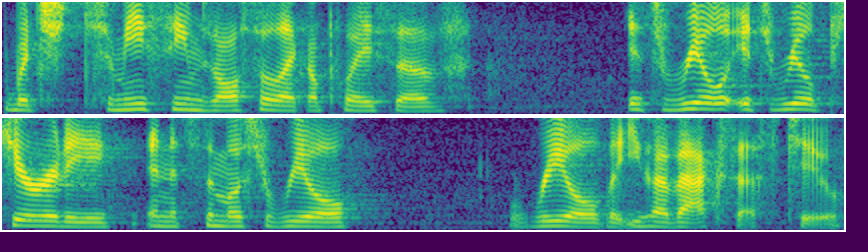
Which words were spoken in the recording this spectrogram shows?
which to me seems also like a place of it's real it's real purity and it's the most real real that you have access to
